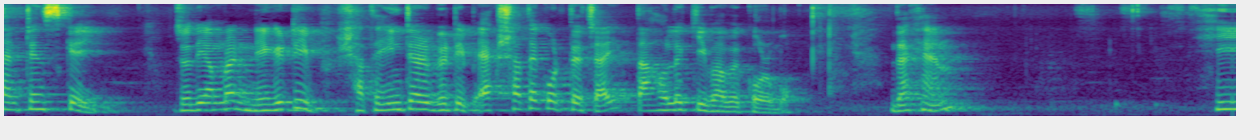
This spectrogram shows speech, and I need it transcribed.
সেন্টেন্সকেই যদি আমরা নেগেটিভ সাথে ইন্টারোগেটিভ একসাথে করতে চাই, তাহলে কীভাবে করব? দেখেন হি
